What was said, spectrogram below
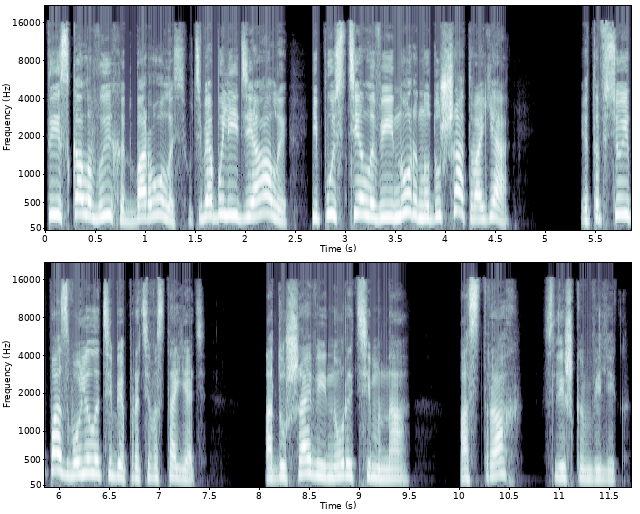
Ты искала выход, боролась, у тебя были идеалы, и пусть тело Вейнора, но душа твоя. Это все и позволило тебе противостоять. А душа Вейноры темна, а страх слишком велик.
